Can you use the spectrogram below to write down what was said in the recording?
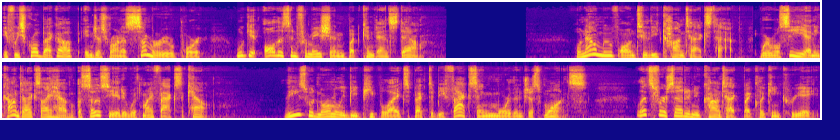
If we scroll back up and just run a summary report, we'll get all this information but condensed down. We'll now move on to the Contacts tab, where we'll see any contacts I have associated with my fax account. These would normally be people I expect to be faxing more than just once. Let's first add a new contact by clicking Create.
